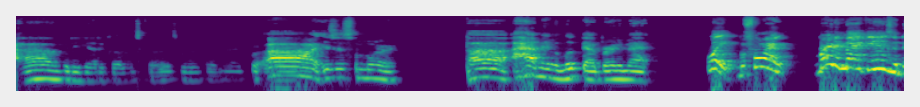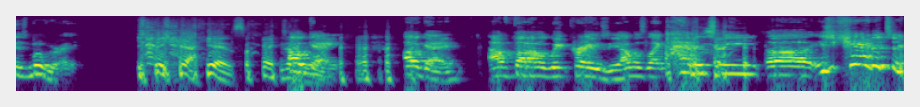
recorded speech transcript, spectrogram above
ah, but you gotta go. Let's go. Let's go. Ah, is this some more? Uh, I haven't even looked at Bernie Mac. Wait, before I Bernie Mac is in this movie, right? yeah, yes. okay. okay. I thought I went crazy. I was like, I haven't seen uh is character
